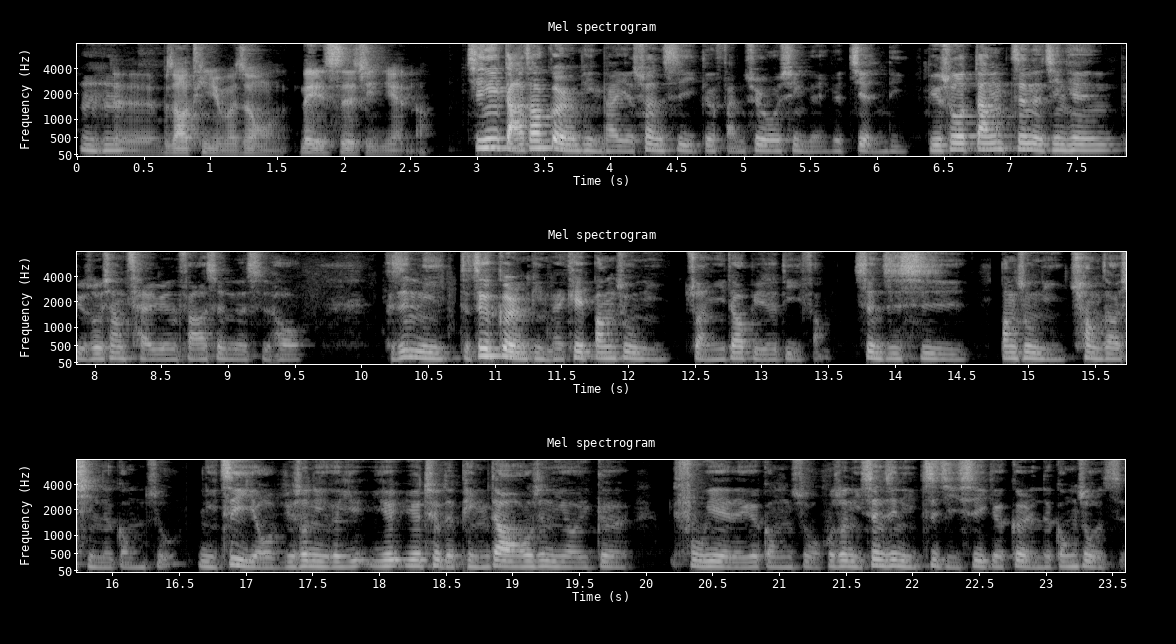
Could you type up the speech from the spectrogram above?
嗯不知道听有没有这种类似的经验呢、其实打造个人品牌也算是一个反脆弱性的一个建立。比如说，当真的今天，比如说像裁员发生的时候，可是你的这个个人品牌可以帮助你转移到别的地方，甚至是帮助你创造新的工作。你自己有，比如说你有个 You YouTube 的频道，或者你有一个副业的一个工作，或者说你甚至你自己是一个个人的工作者，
